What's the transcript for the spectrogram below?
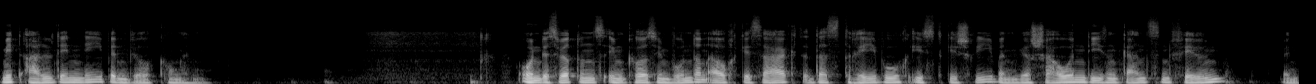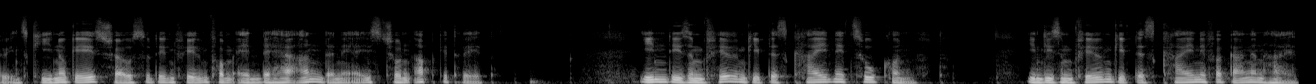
Mit all den Nebenwirkungen. Und es wird uns im Kurs im Wundern auch gesagt, das Drehbuch ist geschrieben. Wir schauen diesen ganzen Film. Wenn du ins Kino gehst, schaust du den Film vom Ende her an, denn er ist schon abgedreht. In diesem Film gibt es keine Zukunft. In diesem Film gibt es keine Vergangenheit.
